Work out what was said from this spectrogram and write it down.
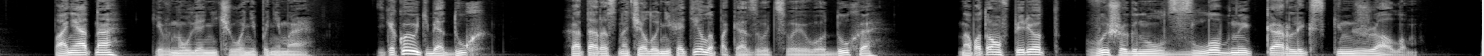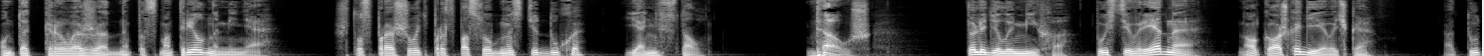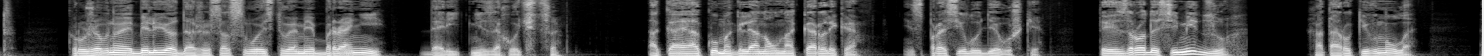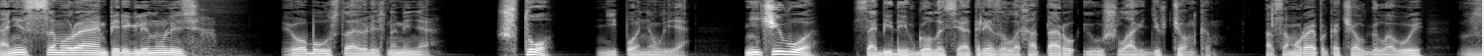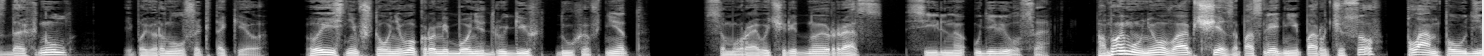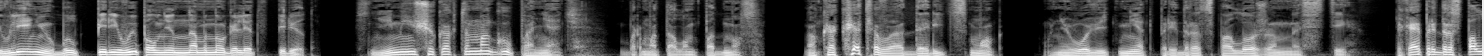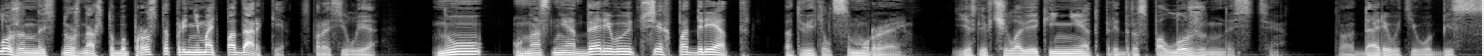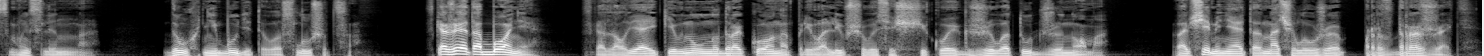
«Понятно», — кивнул я, ничего не понимая. «И какой у тебя дух?» Хатара сначала не хотела показывать своего духа, но потом вперед вышагнул злобный карлик с кинжалом. Он так кровожадно посмотрел на меня, что спрашивать про способности духа я не стал. Да уж, то ли дело Миха, пусть и вредная, но кошка-девочка. А тут Кружевное белье даже со свойствами брони дарить не захочется. Акая Акума глянул на карлика и спросил у девушки. «Ты из рода Семидзу?» Хатару кивнула. Они с самураем переглянулись и оба уставились на меня. «Что?» — не понял я. «Ничего!» — с обидой в голосе отрезала Хатару и ушла к девчонкам. А самурай покачал головой, вздохнул и повернулся к Такео. Выяснив, что у него кроме Бони других духов нет, самурай в очередной раз сильно удивился. По-моему, у него вообще за последние пару часов план по удивлению был перевыполнен на много лет вперед. «С ними еще как-то могу понять», — бормотал он под нос. «Но как этого одарить смог? У него ведь нет предрасположенности». «Какая предрасположенность нужна, чтобы просто принимать подарки?» — спросил я. «Ну, у нас не одаривают всех подряд», — ответил самурай. «Если в человеке нет предрасположенности, то одаривать его бессмысленно. Дух не будет его слушаться». «Скажи это Бонни», — сказал я и кивнул на дракона, привалившегося щекой к животу дженома. Вообще меня это начало уже раздражать.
